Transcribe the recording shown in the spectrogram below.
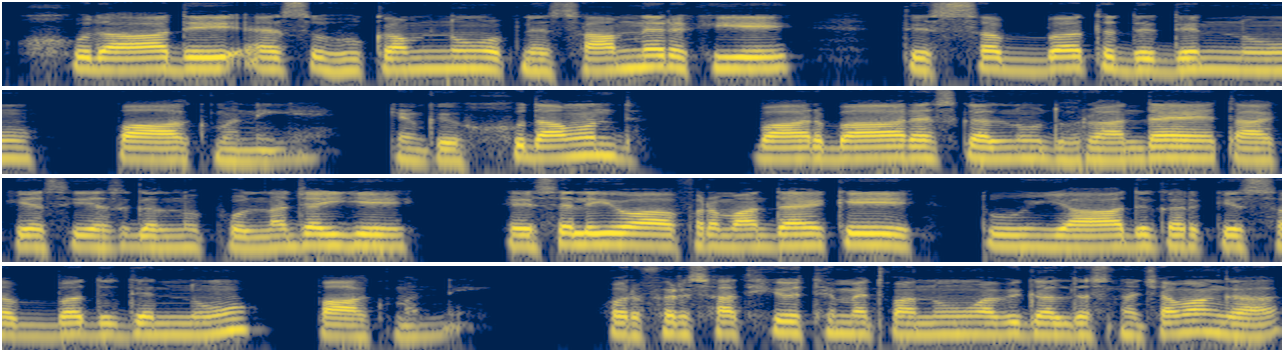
ਖੁਦਾ ਦੇ ਇਸ ਹੁਕਮ ਨੂੰ ਆਪਣੇ ਸਾਹਮਣੇ ਰੱਖੀਏ ਤੇ ਸਬਤ ਦੇ ਦਿਨ ਨੂੰ ਪਾਕ ਮੰਨੀਏ। ਕਿਉਂਕਿ ਖੁਦਾਵੰਦ ਬਾਰ-ਬਾਰ ਇਸ ਗੱਲ ਨੂੰ ਦੁਹਰਾਉਂਦਾ ਹੈ ਤਾਂ ਕਿ ਅਸੀਂ ਇਸ ਗੱਲ ਨੂੰ ਭੁੱਲ ਨਾ ਜਾਈਏ। ਇਸ ਲਈ ਉਹ ਫਰਮਾਂਦਾ ਹੈ ਕਿ ਤੂੰ ਯਾਦ ਕਰਕੇ ਸਬਤ ਦਿਨ ਨੂੰ ਪਾਕ ਮੰਨੀ। ਔਰ ਫਿਰ ਸਾਥੀਓ, ਇੱਥੇ ਮੈਂ ਤੁਹਾਨੂੰ ਆ ਵੀ ਗੱਲ ਦੱਸਣਾ ਚਾਹਾਂਗਾ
